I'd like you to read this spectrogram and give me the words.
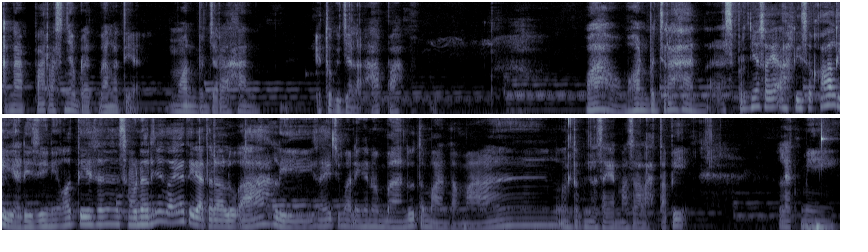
kenapa rasanya berat banget ya mohon pencerahan itu gejala apa Wow, mohon pencerahan. Sepertinya saya ahli sekali ya di sini. Oti, sebenarnya saya tidak terlalu ahli. Saya cuma ingin membantu teman-teman untuk menyelesaikan masalah. Tapi let me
